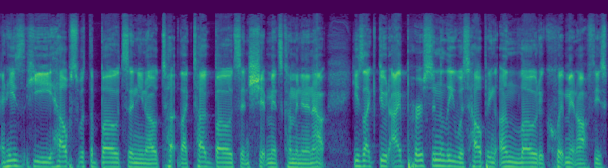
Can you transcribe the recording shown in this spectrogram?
and he's he helps with the boats and you know tu- like tugboats and shipments coming in and out. He's like, dude, I personally was helping unload equipment off these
